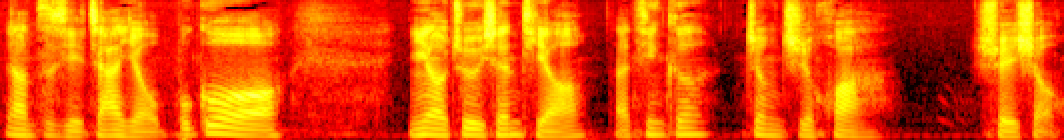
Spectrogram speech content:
让自己加油。不过你要注意身体哦。来听歌，郑智化《水手》。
